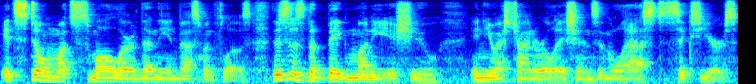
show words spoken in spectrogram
it's still much smaller than the investment flows. This is the big money issue in U.S. China relations in the last six years.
